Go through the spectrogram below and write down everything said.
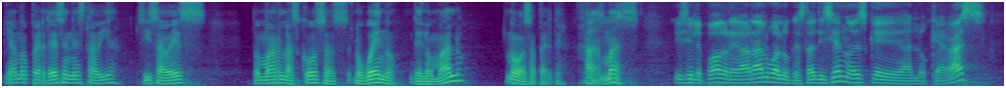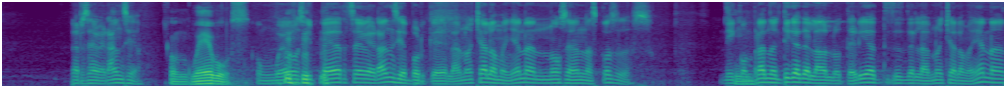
Ya no perdés en esta vida. Si sabes tomar las cosas, lo bueno de lo malo, no vas a perder. Jamás. Y si le puedo agregar algo a lo que estás diciendo, es que a lo que hagas, perseverancia. Con huevos. Con huevos y perseverancia, porque de la noche a la mañana no se dan las cosas. Ni Sí. comprando el ticket de la lotería desde la noche a la mañana.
